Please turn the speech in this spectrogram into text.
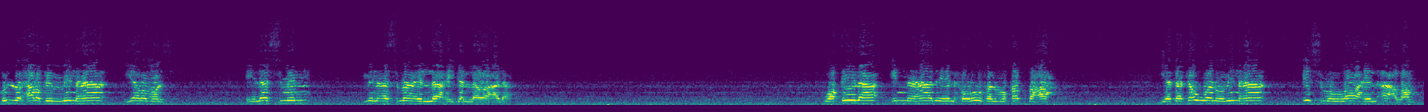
كل حرف منها يرمز إلى اسم من أسماء الله جل وعلا. وقيل إن هذه الحروف المقطعة يتكون منها اسم الله الأعظم.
